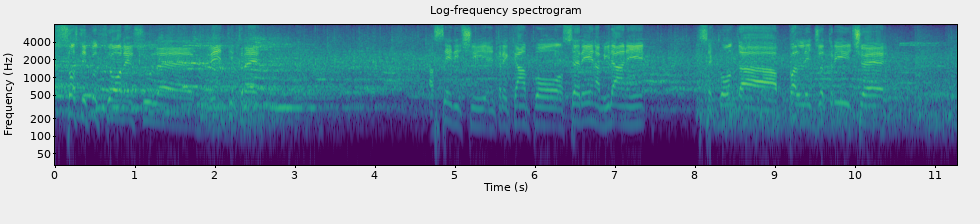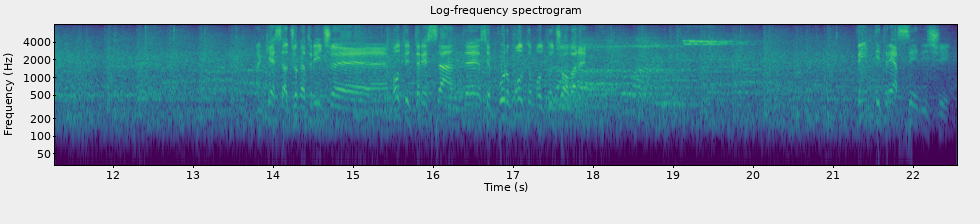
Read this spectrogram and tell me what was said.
Sostituzione sul 23 a 16 entra in campo Serena Milani seconda palleggiatrice. Anch'essa giocatrice molto interessante seppur molto molto giovane. 23 a 16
